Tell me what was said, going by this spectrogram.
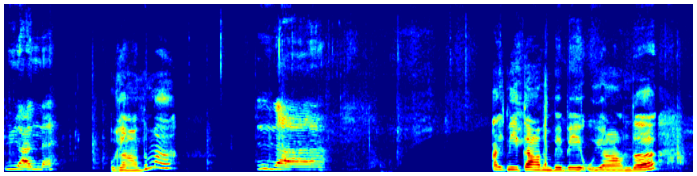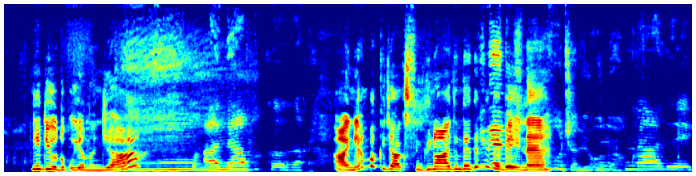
İyi anne. Uyandı mı? İyi. Ay Nida'nın bebeği uyandı. Ne diyorduk uyanınca? Hmm, Anne bakalım. Aynaya mı bakacaksın? Günaydın dedin mi bebeğine? Nerede?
